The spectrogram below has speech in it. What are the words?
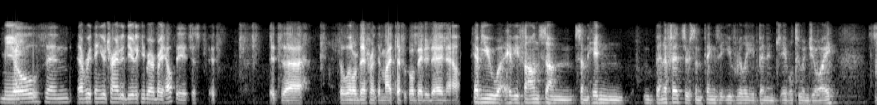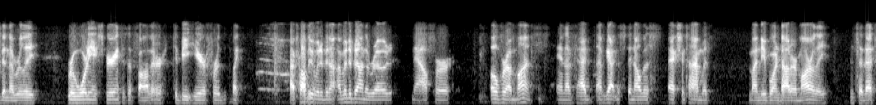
meals and everything you're trying to do to keep everybody healthy. It's just it's it's uh it's a little different than my typical day to day now. Have you uh, have you found some some hidden benefits or some things that you've really been able to enjoy? It's been a really rewarding experience as a father to be here for like I probably would have been I would have been on the road now for over a month and I've had I've gotten to spend all this extra time with my newborn daughter Marley and so that's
